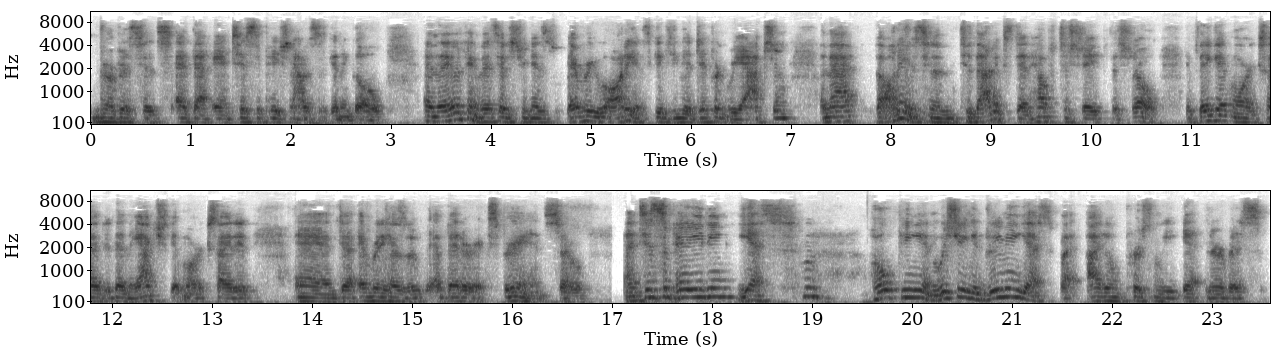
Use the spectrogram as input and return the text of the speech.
nervous, it's at that anticipation, how is it going to go? And the other thing that's interesting is every audience gives you a different reaction, and that the audience, to that extent, helps to shape the show. If they get more excited, then the actors get more excited, and uh, everybody has a, a better experience. So, anticipating, yes hoping and wishing and dreaming, yes, but I don't personally get nervous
